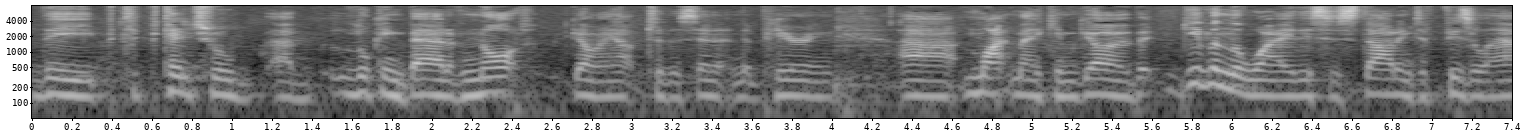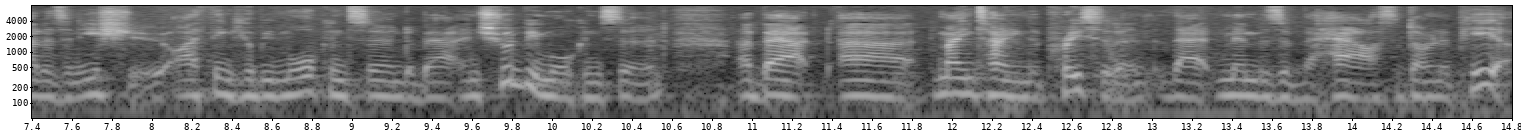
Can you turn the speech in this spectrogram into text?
the potential uh, looking bad of not going up to the Senate and appearing uh, might make him go. But given the way this is starting to fizzle out as an issue, I think he'll be more concerned about and should be more concerned about uh, maintaining the precedent that members of the House don't appear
